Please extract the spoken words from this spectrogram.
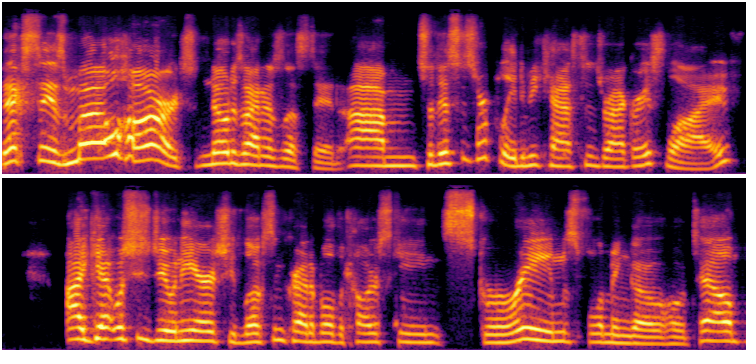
Next is Mo Heart. No designers listed. Um, so this is her plea to be cast in Drag Race Live. I get what she's doing here. She looks incredible. The color scheme screams Flamingo Hotel.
